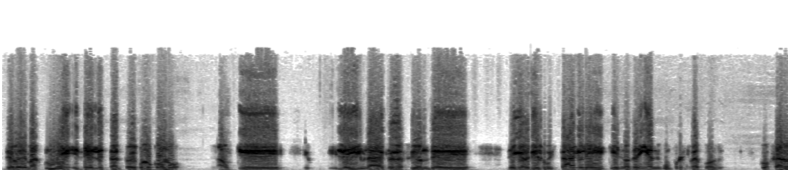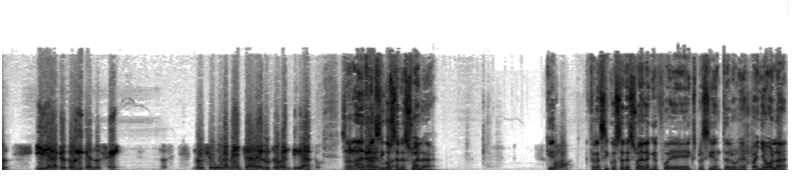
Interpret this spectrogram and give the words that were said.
De los demás clubes, eh, del tanto de Colo Colo, aunque eh, leí una declaración de, de Gabriel Ruiz Tagle que no tenía ningún problema con, con Harold, y de la Católica no sé. No, seguramente va a haber otro candidato. Se habla de Francisco. Cerezuela. ¿eh? Que ¿Cómo? Francisco Cerezuela, que fue expresidente de la Unión Española,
